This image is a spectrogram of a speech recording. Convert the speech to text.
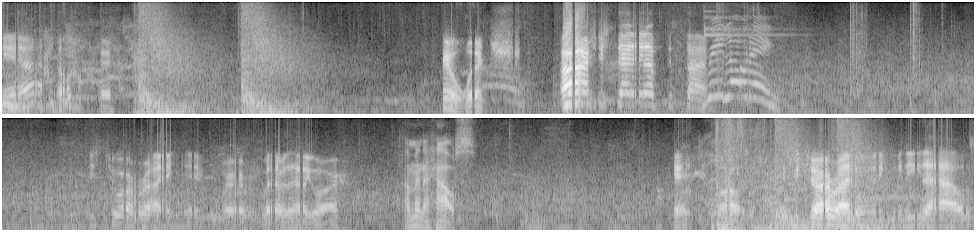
Yeah. Okay. Here, witch. Ah, she's standing up this time. Reloading. She's to our right, wherever, whatever the hell you are. I'm in a house. Okay. Well, if we to our right we, we leave the house.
